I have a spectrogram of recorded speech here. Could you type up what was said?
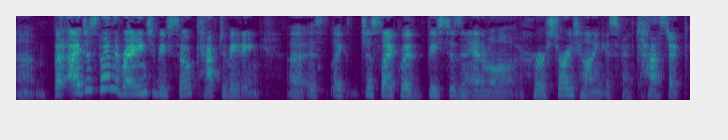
Um, but I just find the writing to be so captivating. Uh, it's like just like with Beast as an Animal, her storytelling is fantastic,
